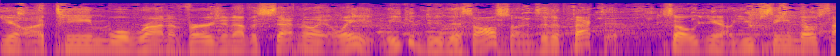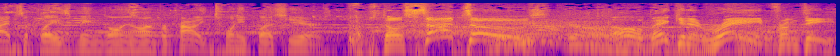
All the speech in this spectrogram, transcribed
You know, a team will run a version of a set and they're like, wait, we can do this also. And is it effective? So, you know, you've seen those types of plays being going on for probably 20 plus years. Dos Santos! Oh, making it rain from deep.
